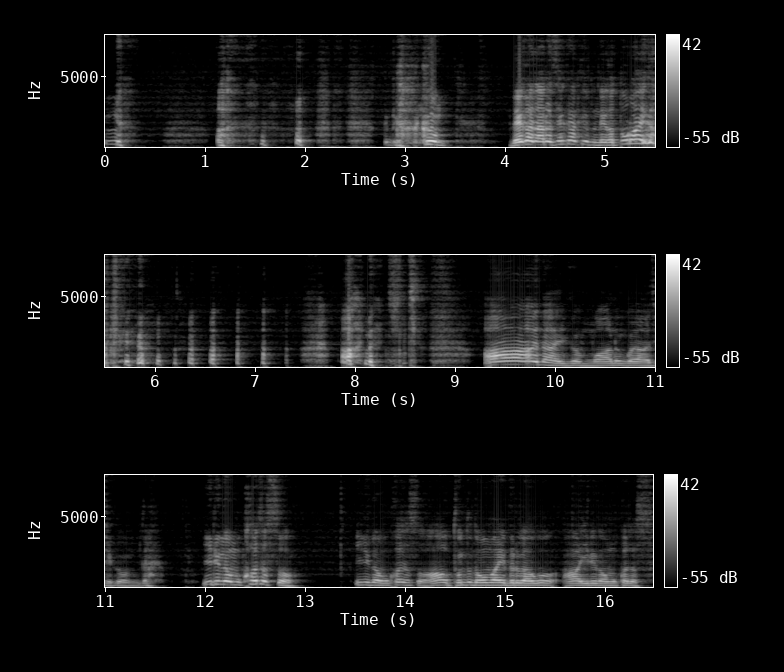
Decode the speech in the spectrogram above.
가끔 내가 나를 생각해도 내가 또라이 같아요. 아 나 진짜 아 나 이거 뭐 하는 거야 지금 일이 너무 커졌어. 일이 너무 커졌어. 아 돈도 너무 많이 들어가고 아 일이 너무 커졌어.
